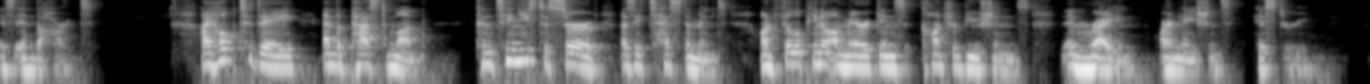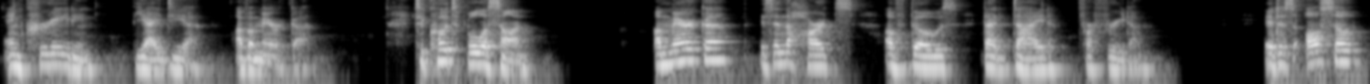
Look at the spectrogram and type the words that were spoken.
is in the heart. I hope today and the past month continues to serve as a testament on Filipino Americans' contributions in writing our nation's history and creating the idea of America. To quote Bulosan, America is in the hearts of those that died for freedom. It is also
